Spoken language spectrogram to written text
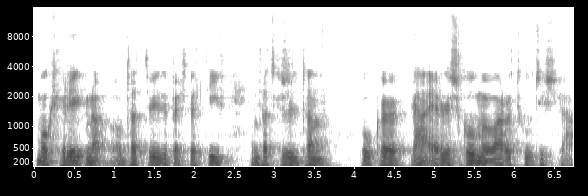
mocht je rekenen op dat tweede perspectief. En dat je zult dan ook eh, ja, ergens komen waar het goed is. Ja.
